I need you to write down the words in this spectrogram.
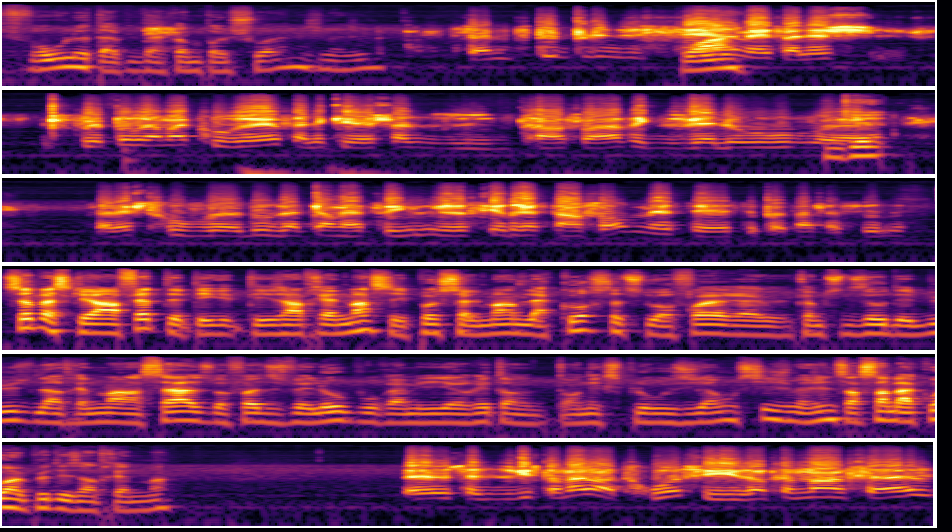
faut, là. T'as comme pas le choix, j'imagine. C'est un petit peu plus difficile, Ouais. mais fallait je, je pouvais pas vraiment courir, fallait que je fasse du, transfert avec du vélo. Euh, fallait que je trouve euh, d'autres alternatives. J'essayais de rester en forme, mais c'était pas tant facile. Ça parce que en fait, tes, tes entraînements, c'est pas seulement de la course. là. Tu dois faire, euh, comme tu disais au début, de l'entraînement en salle, tu dois faire du vélo pour améliorer ton, ton explosion aussi, j'imagine. Ça ressemble à quoi un peu tes entraînements? Euh, ça se divise pas mal en trois. C'est les entraînements en salle,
